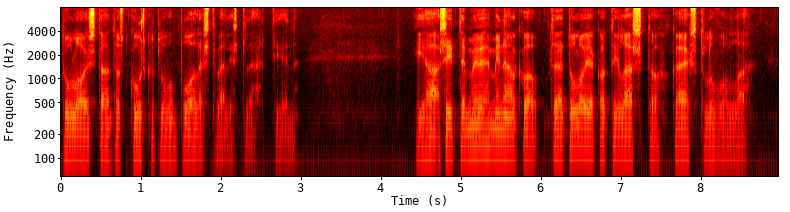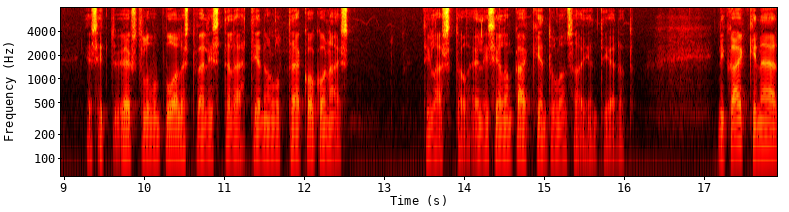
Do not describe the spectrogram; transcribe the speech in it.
tuloista on tuosta 60-luvun puolesta välistä lähtien. Ja sitten myöhemmin alkoi tämä tulojakotilasto 80-luvulla ja sitten 90-luvun puolesta välistä lähtien on ollut tämä kokonaistilasto, eli siellä on kaikkien tulonsaajien tiedot. Niin kaikki nämä,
